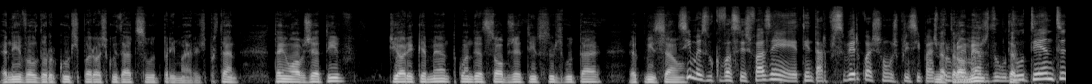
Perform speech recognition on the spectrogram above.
a nível de recursos para os cuidados de saúde primários. Portanto, tem um objetivo teoricamente, quando esse objetivo se esgotar, a Comissão. Sim, mas o que vocês fazem é tentar perceber quais são os principais problemas do, do utente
